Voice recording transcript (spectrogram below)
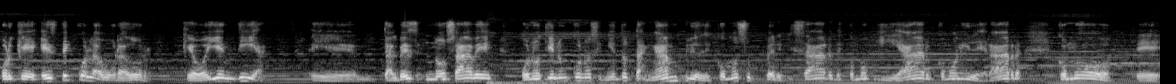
Porque este colaborador que hoy en día eh, tal vez no sabe o no tiene un conocimiento tan amplio de cómo supervisar, de cómo guiar, cómo liderar, cómo eh,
